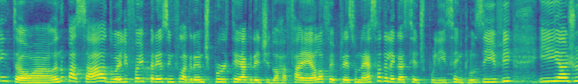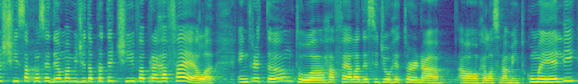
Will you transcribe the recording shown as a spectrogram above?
então, ano passado, ele foi preso em flagrante por ter agredido a Rafaela, foi preso nessa delegacia de polícia, inclusive, e a justiça concedeu uma medida protetiva para a Rafaela. Entretanto, a Rafaela decidiu retornar ao relacionamento com ele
